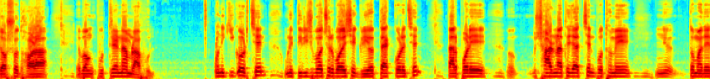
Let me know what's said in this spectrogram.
যশোধরা এবং পুত্রের নাম রাহুল। উনি কি করছেন? উনি তিরিশ বছর বয়সে গৃহত্যাগ করেছেন। তারপরে সারনাথে যাচ্ছেন প্রথমে তোমাদের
